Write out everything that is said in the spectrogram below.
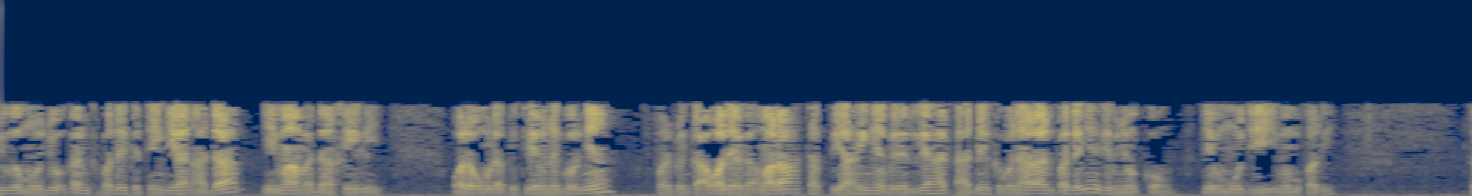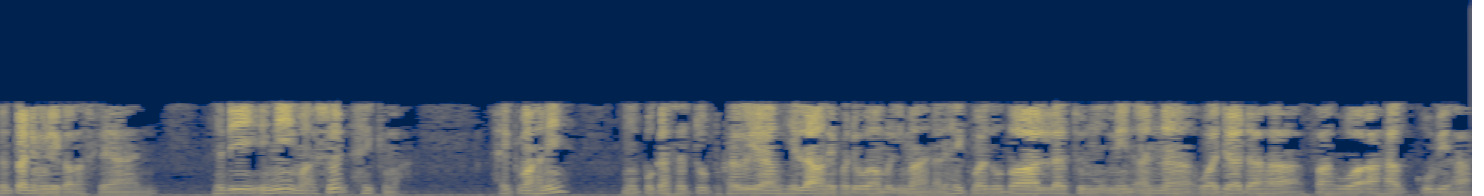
juga menunjukkan kepada ketinggian adab Imam Ad-Dakhili. Walaupun budak kecil menegurnya Pada peringkat awal dia agak marah Tapi akhirnya bila dilihat ada kebenaran padanya Dia menyokong, dia memuji Imam Bukhari Tuan-tuan dimuliakan Allah sekalian. Jadi ini maksud hikmah. Hikmah ni merupakan satu perkara yang hilang daripada orang beriman. Al-hikmatu dhallatul mu'min Anna wajadaha fahuwa ahakku biha.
